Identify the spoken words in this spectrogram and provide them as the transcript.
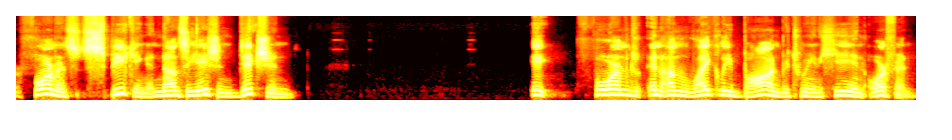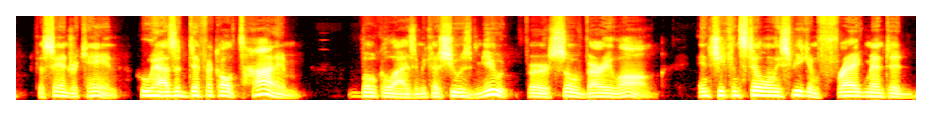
performance, speaking, enunciation, diction, it formed an unlikely bond between he and Orphan, Cassandra Cain, who has a difficult time vocalizing because she was mute for so very long and she can still only speak in fragmented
